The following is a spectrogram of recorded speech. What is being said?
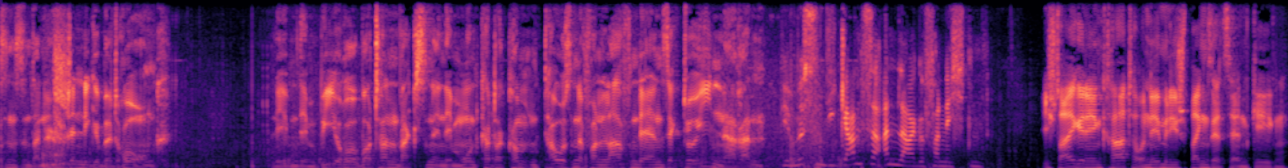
Lebewesen sind eine ständige Bedrohung. Neben den Biorobotern wachsen in den Mondkatakomben Tausende von Larven der Insektoiden heran. Wir müssen die ganze Anlage vernichten. Ich steige in den Krater und nehme die Sprengsätze entgegen.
